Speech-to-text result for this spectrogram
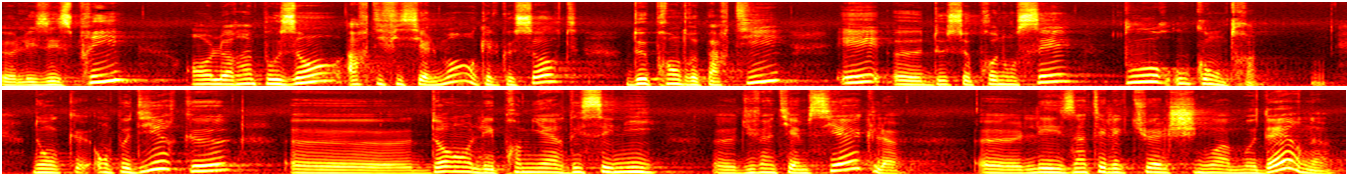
les esprits en leur imposant artificiellement, en quelque sorte, de prendre parti et de se prononcer pour ou contre. Donc on peut dire que dans les premières décennies du XXe siècle, euh, les intellectuels chinois modernes euh,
